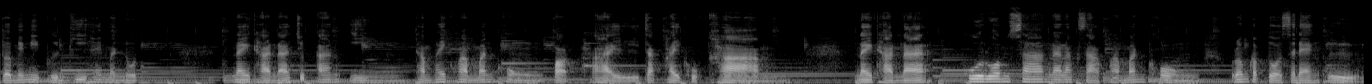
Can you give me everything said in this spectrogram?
โดยไม่มีพื้นที่ให้มนุษย์ ในฐานะจุดอ้างอิงทำให้ความมั่นคงปลอดภัยจากภัยคุกคาม ในฐานะผู้ร่วมสร้างและรักษาความมั่นคง ร่วมกับตัวแสดงอื่น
